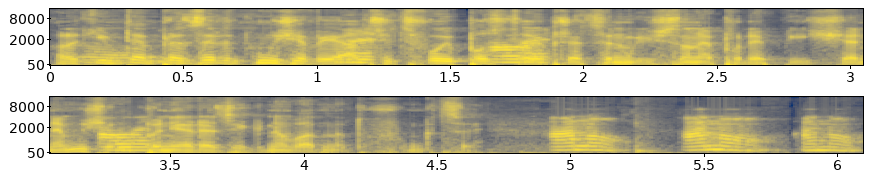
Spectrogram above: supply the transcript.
Ale tím ten prezident může vyjádřit svůj postoj ale, přece, když to nepodepíše, nemůže ale, úplně rezignovat na tu funkci. Ano, ano, ano.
